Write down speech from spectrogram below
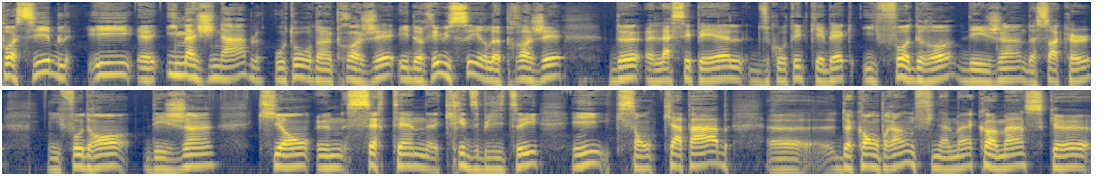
possibles et euh, imaginables autour d'un projet et de réussir le projet de la CPL du côté de Québec, il faudra des gens de soccer, il faudra des gens qui ont une certaine crédibilité et qui sont capables euh, de comprendre finalement comment ce que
